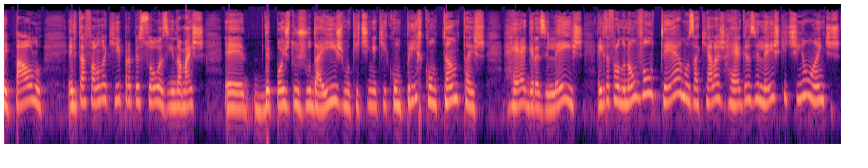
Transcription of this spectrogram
e Paulo, ele está falando aqui para pessoas, ainda mais é, depois do judaísmo, que tinha que cumprir com tantas regras e leis, ele está falando: não voltemos àquelas regras e leis que tinham antes,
